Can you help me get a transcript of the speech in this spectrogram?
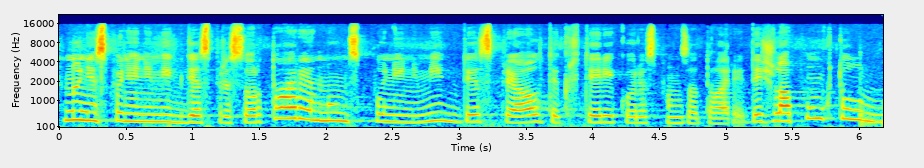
nu ne spune nimic despre sortare, nu îmi spune nimic despre alte criterii corespunzătoare. Deci, la punctul B,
